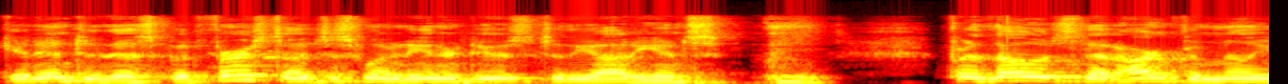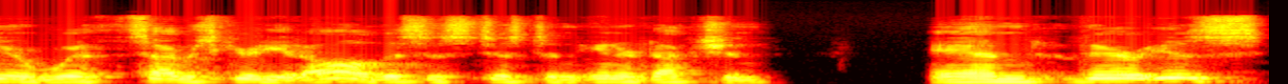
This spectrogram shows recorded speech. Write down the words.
get into this. But first, I just wanted to introduce to the audience for those that aren't familiar with cybersecurity at all, this is just an introduction. And there is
